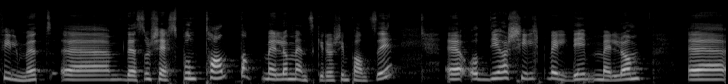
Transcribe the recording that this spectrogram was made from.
filmet eh, det som skjer spontant da, mellom mennesker og sjimpanser. Eh, og de har skilt veldig mellom eh,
